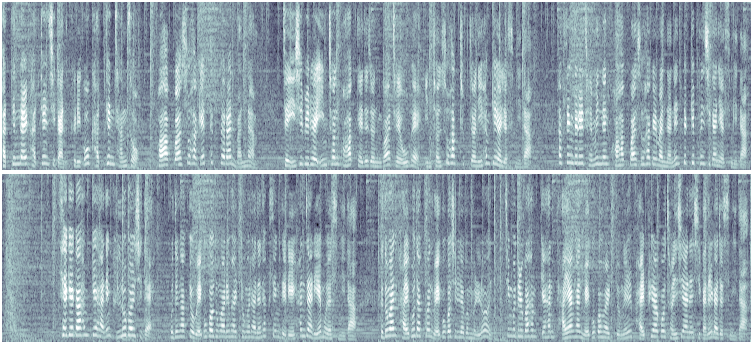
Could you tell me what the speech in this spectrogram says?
같은 날 같은 시간 그리고 같은 장소 과학과 수학의 특별한 만남 제21회 인천과학대제전과 제5회 인천수학축전이 함께 열렸습니다. 학생들이 재밌는 과학과 수학을 만나는 뜻깊은 시간이었습니다. 세계가 함께하는 글로벌 시대 고등학교 외국어 동아리 활동을 하는 학생들이 한자리에 모였습니다. 그동안 갈고 닦은 외국어 실력은 물론 친구들과 함께한 다양한 외국어 활동을 발표하고 전시하는 시간을 가졌습니다.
